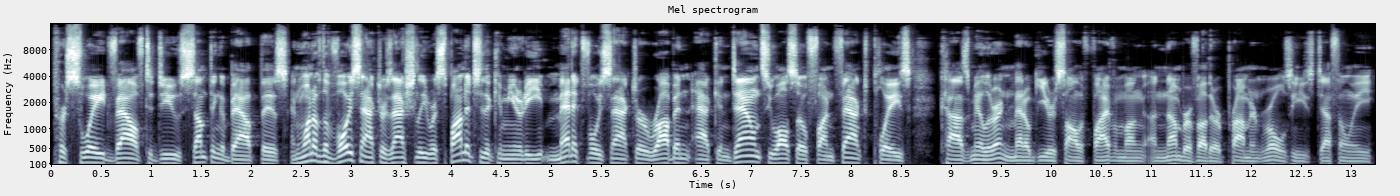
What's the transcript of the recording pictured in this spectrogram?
persuade Valve to do something about this. And one of the voice actors actually responded to the community, medic voice actor Robin Atkin Downes, who also, fun fact, plays Kaz Miller in Metal Gear Solid 5, among a number of other prominent roles. He's definitely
